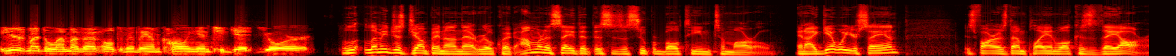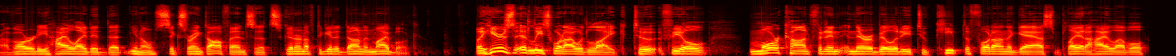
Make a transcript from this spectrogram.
here's my dilemma that ultimately I'm calling in to get your. Well, let me just jump in on that real quick. I'm going to say that this is a Super Bowl team tomorrow. And I get what you're saying as far as them playing well because they are. I've already highlighted that, you know, sixth ranked offense, and it's good enough to get it done in my book. But here's at least what I would like to feel more confident in their ability to keep the foot on the gas and play at a high level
